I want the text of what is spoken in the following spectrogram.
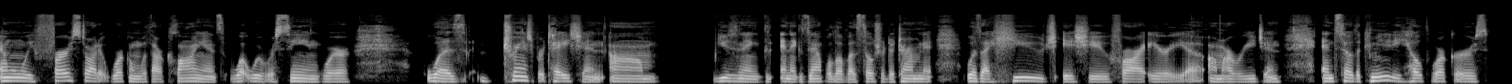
And when we first started working with our clients, what we were seeing were was transportation. Um, using an example of a social determinant was a huge issue for our area, um, our region. And so the community health workers,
